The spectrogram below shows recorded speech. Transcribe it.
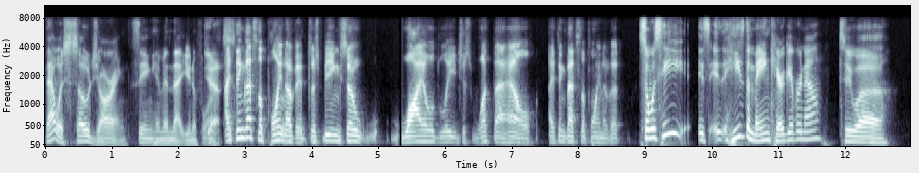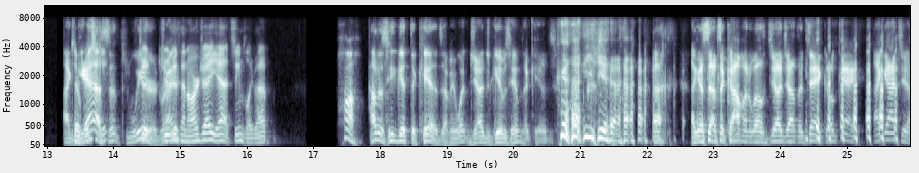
that was so jarring seeing him in that uniform. Yes. I think that's the point of it, just being so wildly just what the hell. I think that's the point of it. So was he is, is he's the main caregiver now to uh I to guess Richie? it's weird, Ju- right? Judith and RJ, yeah, it seems like that. Huh. How does he get the kids? I mean, what judge gives him the kids? yeah. I guess that's a Commonwealth judge on the take. Okay, I got you.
